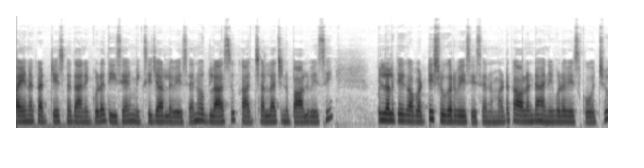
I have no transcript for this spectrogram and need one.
పైన కట్ చేసిన దానికి కూడా తీసాను మిక్సీ జార్లో వేసాను. ఒక గ్లాసు కాచి చల్లార్చిన పాలు వేసి పిల్లలకే కాబట్టి షుగర్ వేసేసాను అనమాట కావాలంటే హనీ కూడా వేసుకోవచ్చు.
